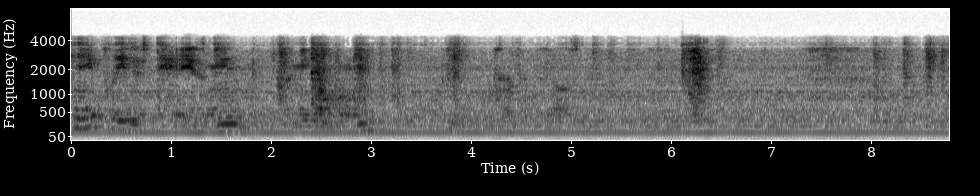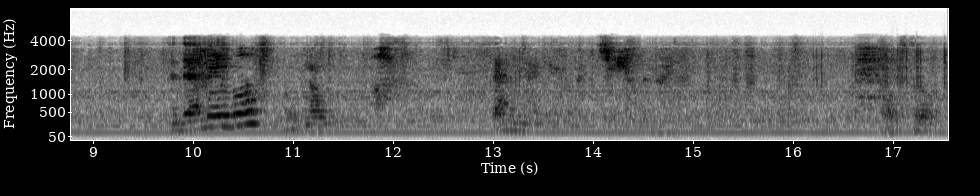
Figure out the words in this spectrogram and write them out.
Can you please just tase me and let me go home? Perfectly awesome. Did that vein blow? Nope. That can go to jail tonight. Hold still.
